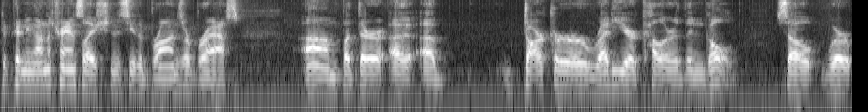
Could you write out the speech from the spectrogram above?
depending on the translation. It's either bronze or brass, um, but they're a, a darker, ruddier color than gold. So we're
